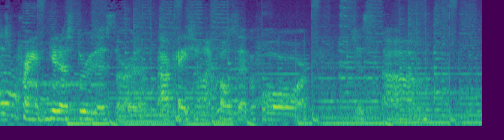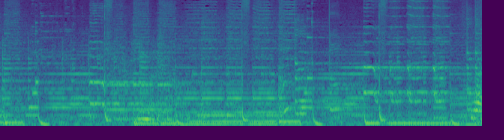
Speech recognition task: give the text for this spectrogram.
just praying get us through this, or our patient, like Cole said before, or just um. For.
